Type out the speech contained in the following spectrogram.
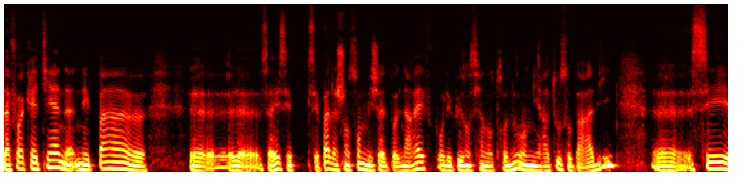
la foi chrétienne n'est pas... Euh, vous savez, c'est pas la chanson de Michel Polnareff. Pour les plus anciens d'entre nous, on ira tous au paradis. c'est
